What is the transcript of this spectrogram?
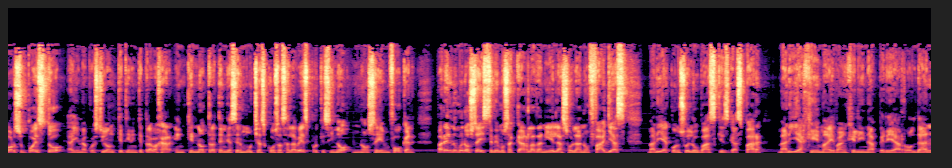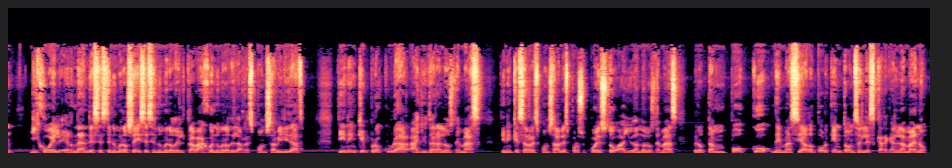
por supuesto, hay una cuestión que tienen que trabajar en que no traten de hacer muchas cosas a la vez porque si no, no se enfocan. Para el número 6 tenemos a Carla Daniela Solano Fallas, María Consuelo Vázquez Gaspar, María Gema Evangelina Perea Roldán y Joel Hernández. Este número 6 es el número del trabajo, el número de la responsabilidad. Tienen que procurar ayudar a los demás tienen que ser responsables, por supuesto, ayudando a los demás, pero tampoco demasiado porque entonces les cargan la mano.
